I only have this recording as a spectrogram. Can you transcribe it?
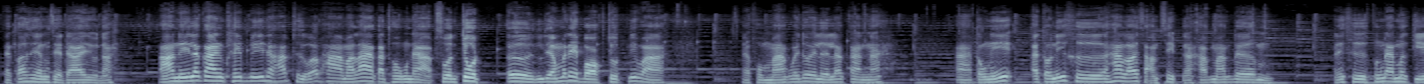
แต่ก็ยังเสียดายอยู่นะตามนี้แล้วกันคลิปนี้นะครับ ถือว่าพามาล่ากระทงดาบส่วนจุด เออยังไม่ได้บอกจุดนี่หว่าแต่ผมมาร์กไว้ด้วยเลยแล้วกันนะอ่าตรงนี้อ่าตัวนี้คือ 530 นะครับมาร์กเดิม อันนี้คือเพิ่งได้เมื่อกี้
